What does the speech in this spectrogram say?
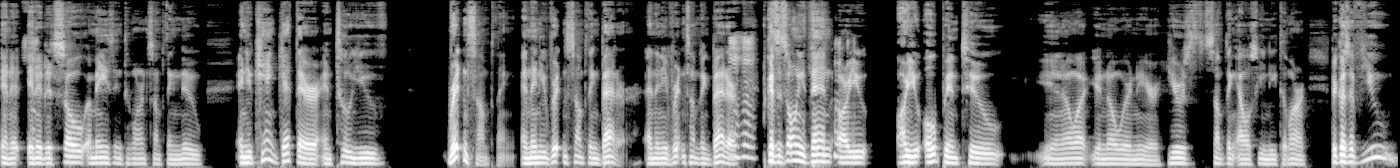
And it and it is so amazing to learn something new, and you can't get there until you've written something, and then you've written something better, and then you've written something better, Mm-hmm. because it's only then are you are you open to you know what you're nowhere near. Here's something else you need to learn. Because if you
